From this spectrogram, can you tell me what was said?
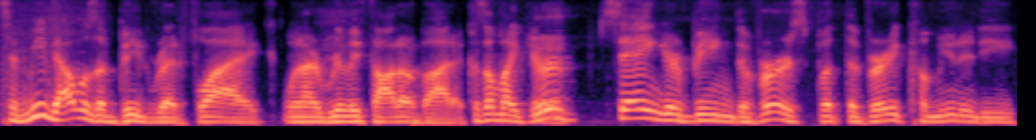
to me that was a big red flag when I really thought about it. Because I'm like, you're Yeah. saying you're being diverse, but the very community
